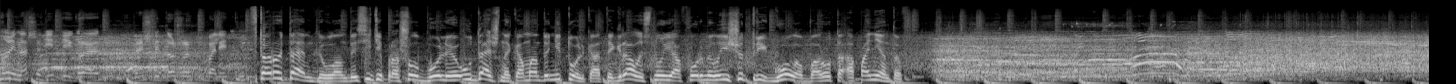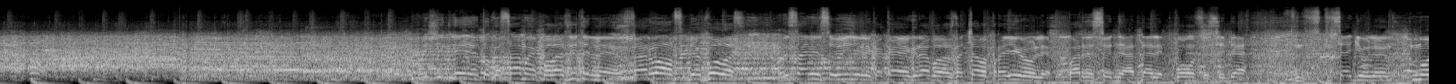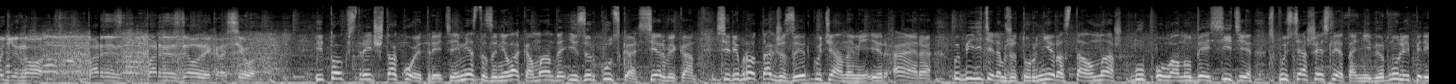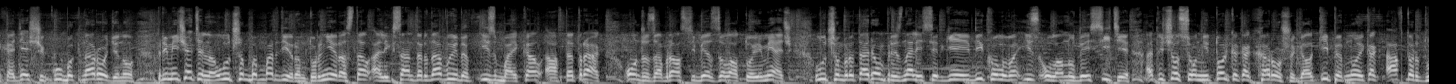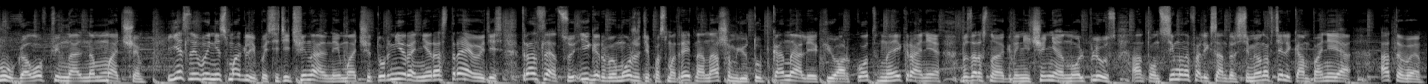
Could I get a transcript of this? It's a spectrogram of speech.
Ну и наши дети играют, пришли тоже болеть. Второй тайм для Улан Сити прошел более удачно. Команда не только отыгралась, но и оформила еще три гола в ворота оппонентов. Парни сегодня отдали полностью себя. Стягивали ноги, но парни, парни сделали красиво. Итог встреч такой. Третье место заняла команда из Иркутска – Сервика. Серебро также за иркутянами – Ир Аэро. Победителем же турнира стал наш клуб Улан-Удэ Сити. Спустя 6 лет они вернули переходящий кубок на родину. Примечательно, лучшим бомбардиром турнира стал Александр Давыдов из Байкал Автотрак. Он же забрал себе золотой мяч. Лучшим вратарем признали Сергея Викулова из Улан-Удэ Сити. Отличился он не только как хороший голкипер, но и как автор двух голов в финальном матче. Если вы не смогли посетить финальные матчи турнира, не расстраивайтесь. Трансляцию игр вы можете посмотреть на нашем YouTube-канале. QR-код на экране. Возрастное ограничение 0+. Антон Симонов, Александр Семенов, телекомпания АТВ.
